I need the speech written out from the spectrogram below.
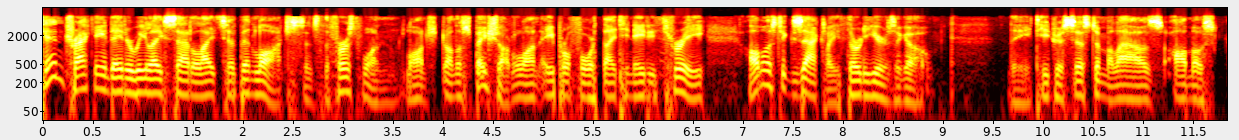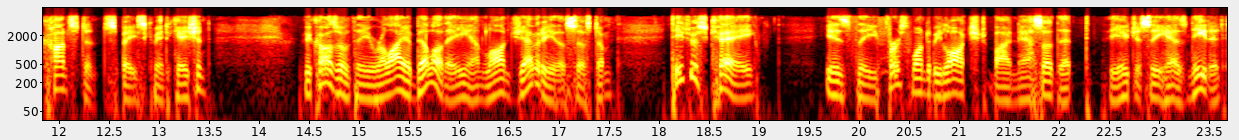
Ten tracking and data relay satellites have been launched since the first one launched on the Space Shuttle on April 4, 1983, almost exactly 30 years ago. The TDRS system allows almost constant space communication because of the reliability and longevity of the system, TDRS-K is the first one to be launched by NASA that the agency has needed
